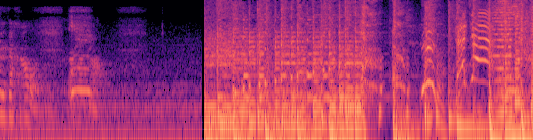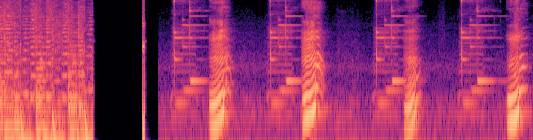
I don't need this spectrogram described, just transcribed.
这。是在哈我，好好好。嗯嗯嗯嗯。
